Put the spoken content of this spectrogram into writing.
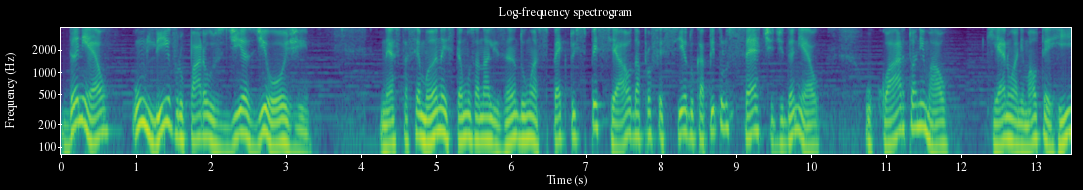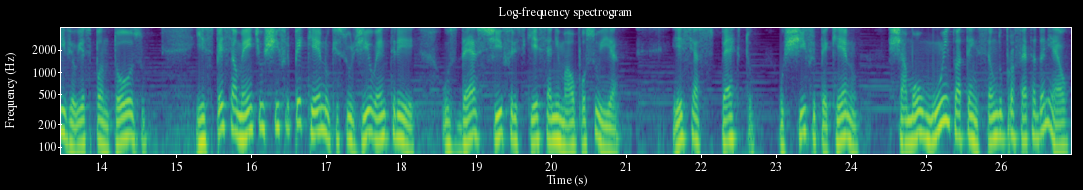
Daniel, um livro para os dias de hoje. Nesta semana estamos analisando um aspecto especial da profecia do capítulo 7 de Daniel, o quarto animal, que era um animal terrível e espantoso, e especialmente o chifre pequeno que surgiu entre os dez chifres que esse animal possuía. Esse aspecto, o chifre pequeno, chamou muito a atenção do profeta Daniel.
